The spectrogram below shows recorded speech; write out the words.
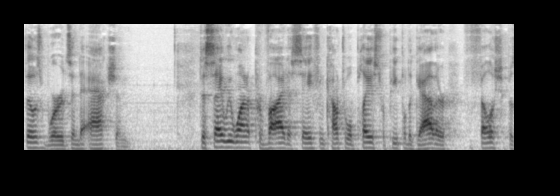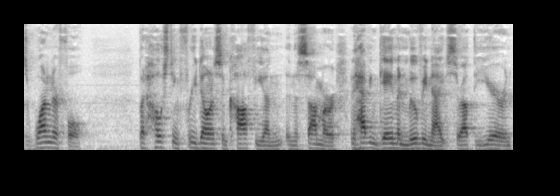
those words into action. To say we want to provide a safe and comfortable place for people to gather for fellowship is wonderful, but hosting free donuts and coffee on, in the summer and having game and movie nights throughout the year and,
